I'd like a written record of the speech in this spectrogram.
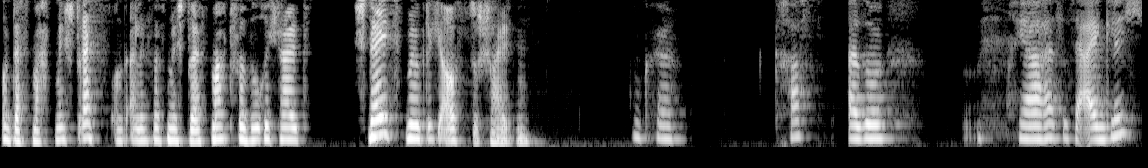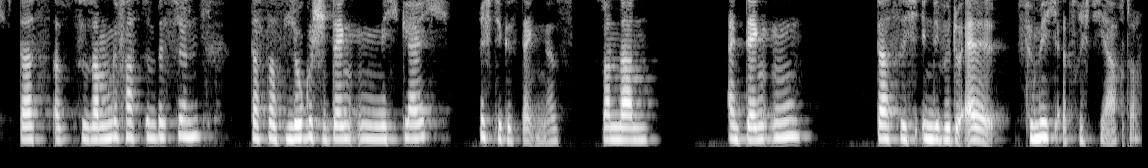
Und das macht mir Stress. Und alles, was mir Stress macht, versuche ich halt schnellstmöglich auszuschalten. Okay. Krass. Also, ja, heißt es ja eigentlich, dass, also zusammengefasst ein bisschen, dass das logische Denken nicht gleich richtiges Denken ist, sondern ein Denken, das ich individuell für mich als richtig erachte.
